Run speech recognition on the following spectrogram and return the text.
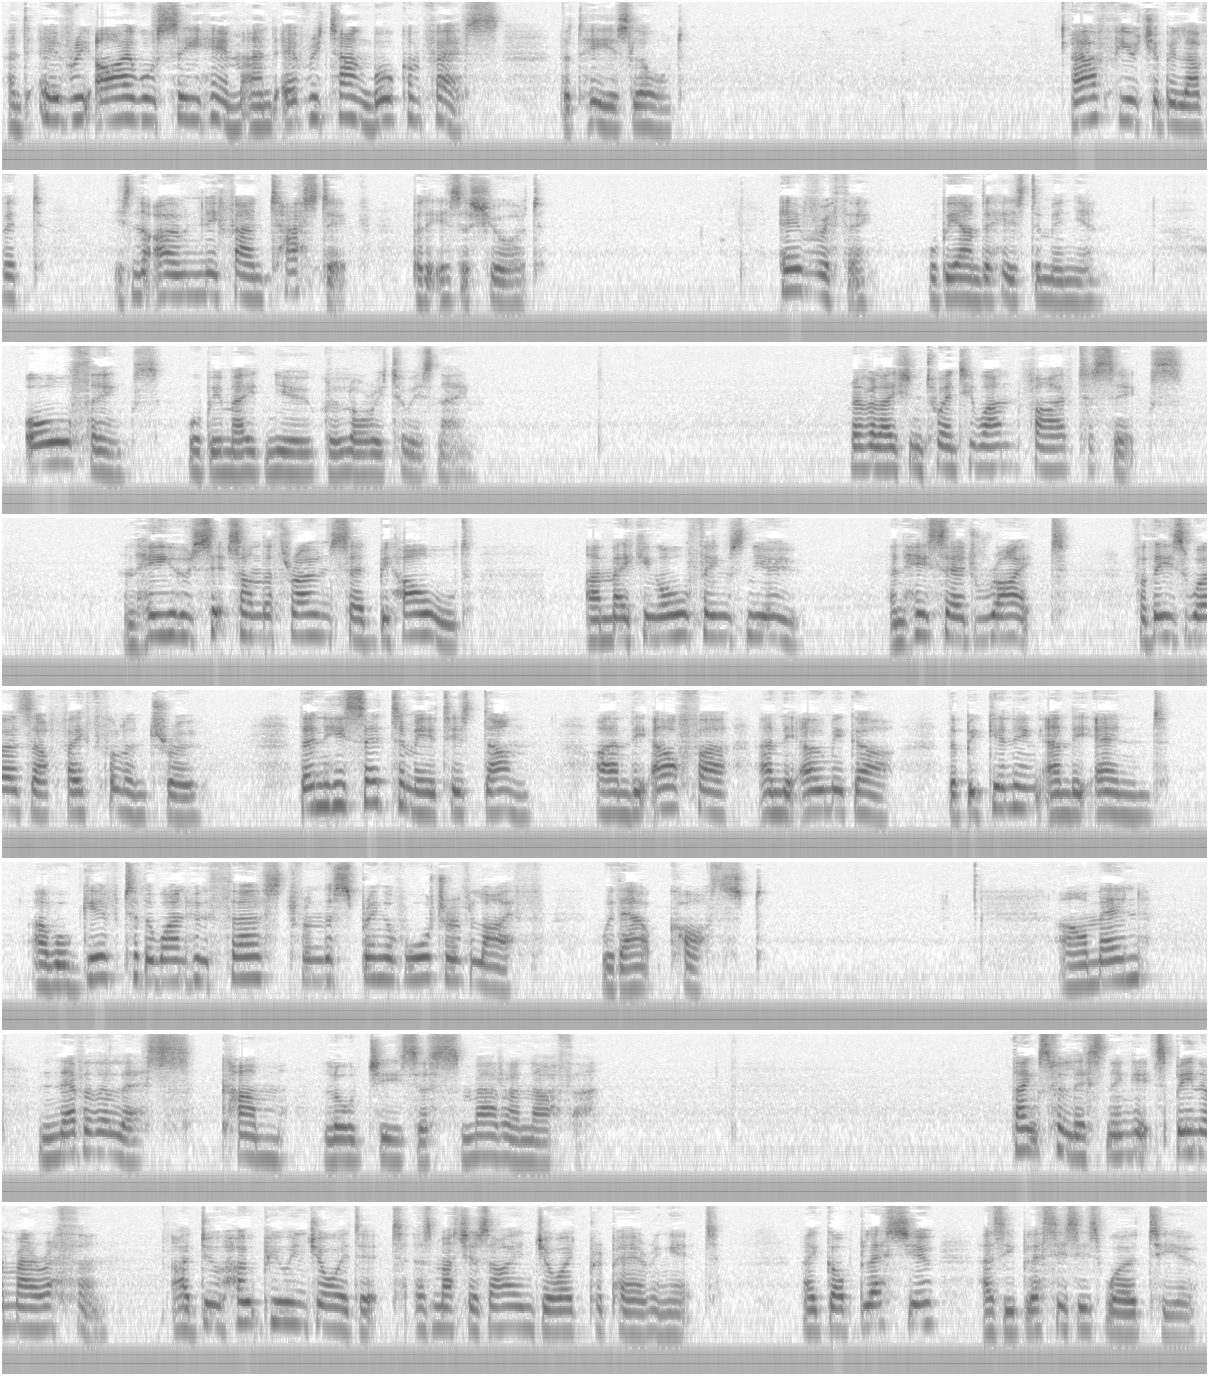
and every eye will see him, and every tongue will confess that he is Lord. Our future, beloved, is not only fantastic, but it is assured. Everything will be under his dominion all things will be made new. Glory to his name. Revelation 21 5 to 6. And he who sits on the throne said, Behold, I'm making all things new. And he said, Write, for these words are faithful and true. Then he said to me, It is done. I am the Alpha and the Omega, the beginning and the end. I will give to the one who thirsts from the spring of water of life without cost. Amen. Nevertheless, come, Lord Jesus, Maranatha. Thanks for listening. It's been a marathon. I do hope you enjoyed it as much as I enjoyed preparing it. May God bless you as He blesses His word to you.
